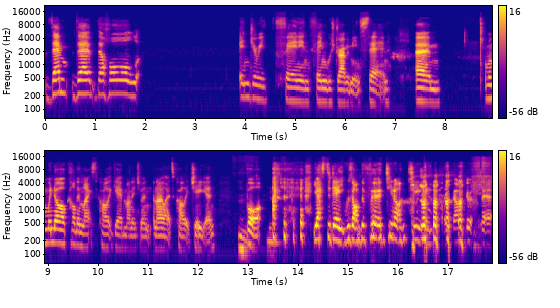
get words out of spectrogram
them the the whole injury feigning thing was driving me insane. Um, when we know Colin likes to call it game management and I like to call it cheating, Mhm. but Yeah. yesterday it was on the verge, you know, on cheating. Like, I'll do it a bit.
